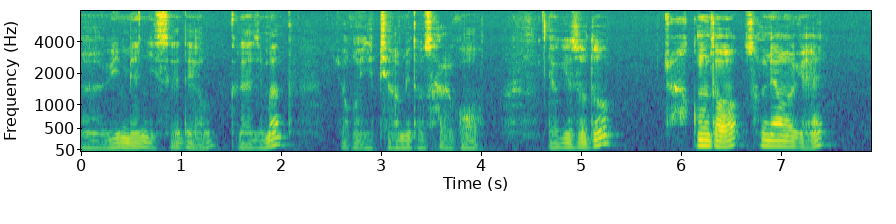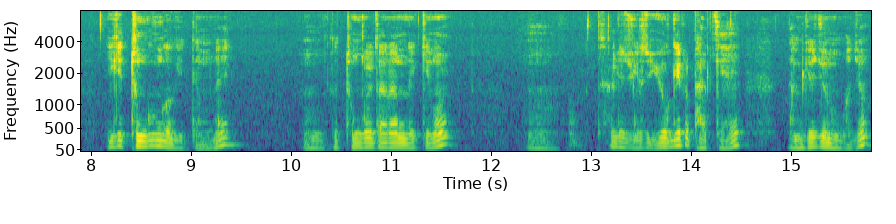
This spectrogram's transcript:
어, 윗면이 있어야 돼요. 그래야지만 조금 입체감이 더 살고 여기서도 조금 더 선명하게 이게 둥근 거기 때문에 음, 그 둥글다라는 느낌을 음, 살려주기 위해서 여기를 밝게 남겨주는 거죠.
